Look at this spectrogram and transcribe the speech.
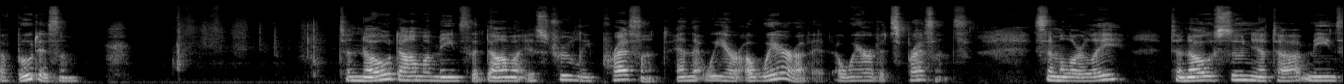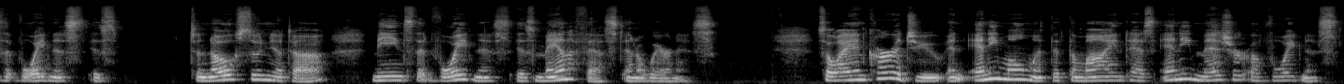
of Buddhism. To know Dhamma means that Dhamma is truly present and that we are aware of it, aware of its presence. Similarly, to know sunyata means that voidness is to know sunyata means that voidness is manifest in awareness. So I encourage you in any moment that the mind has any measure of voidness,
